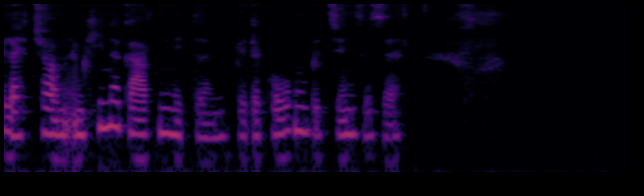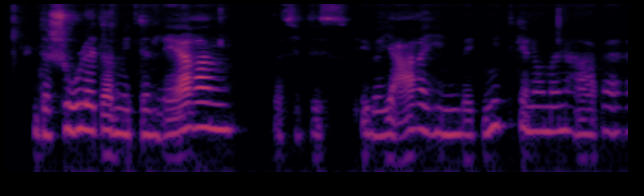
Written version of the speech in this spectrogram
vielleicht schon im Kindergarten mit dem Pädagogen beziehungsweise in der Schule dann mit den Lehrern, dass ich das über Jahre hinweg mitgenommen habe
